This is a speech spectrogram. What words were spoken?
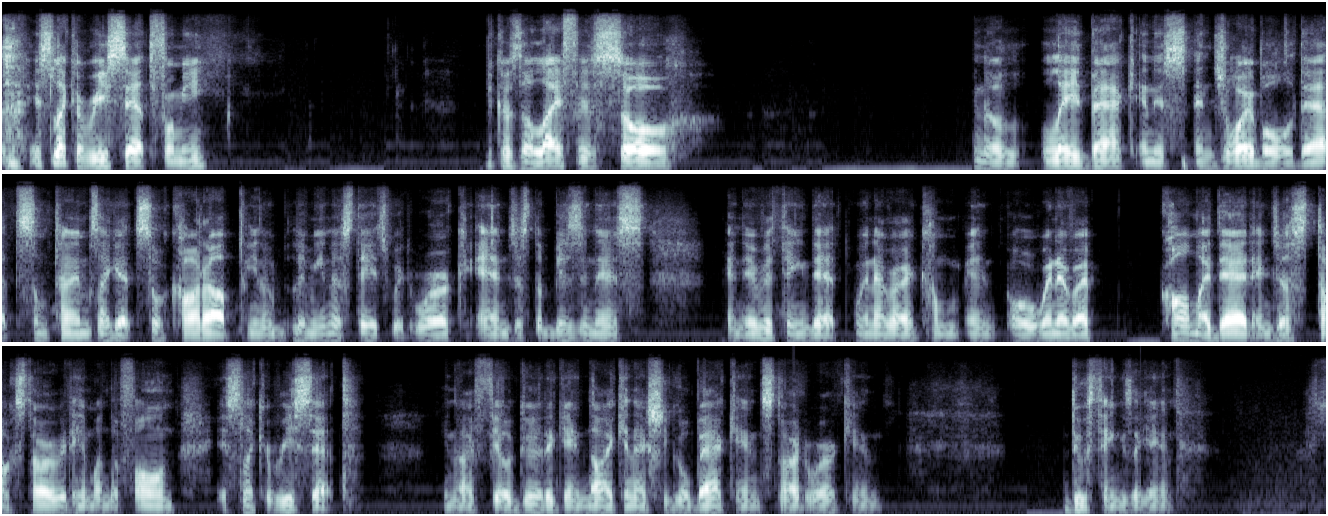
it's like a reset for me because the life is so you know laid back and it's enjoyable that sometimes I get so caught up, you know, living in the States with work and just the busyness and everything that whenever I come in or whenever I call my dad and just talk story with him on the phone, it's like a reset. You know, I feel good again. Now I can actually go back and start work and do things again.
